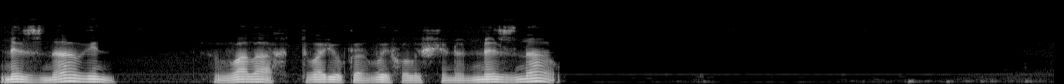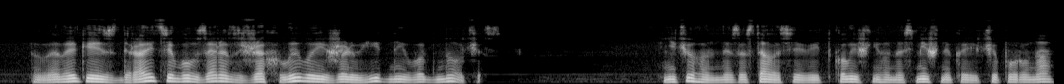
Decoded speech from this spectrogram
Не знав він, валах тварюка вихолощена, не знав. Великий здрайця був зараз жахливий і жалюгідний водночас. Нічого не зосталося від колишнього насмішника і чепуруна,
